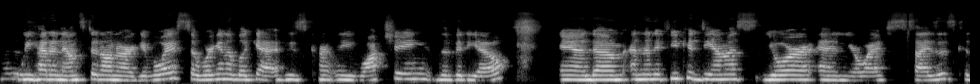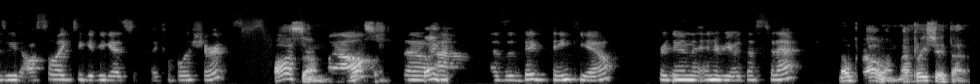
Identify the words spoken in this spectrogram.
We had announced it on our giveaway, so we're going to look at who's currently watching the video, and um, and then if you could DM us your and your wife's sizes, because we'd also like to give you guys a couple of shirts. awesome Well, awesome so Thank you. um, as a big thank you for doing the interview with us today. No problem i appreciate that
